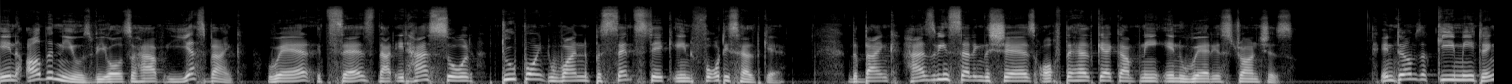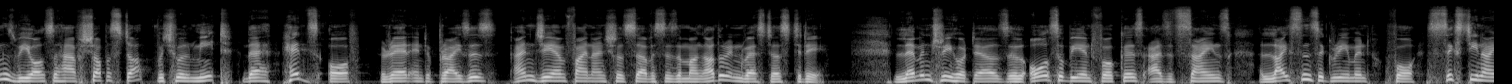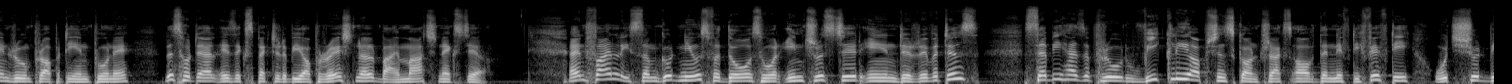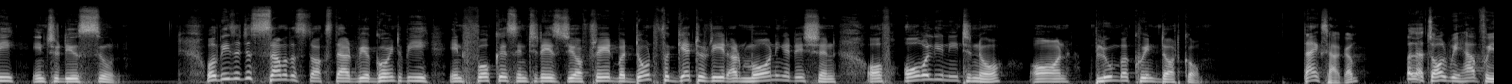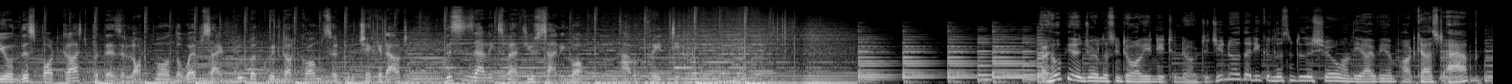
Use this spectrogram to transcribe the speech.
In other news, we also have Yes Bank, where it says that it has sold 2.1% stake in Fortis Healthcare. the bank has been selling the shares of the healthcare company in various tranches. In terms of key meetings, we also have Shoppers Stop, which will meet the heads of Rare Enterprises and JM Financial Services, among other investors, today. Lemon Tree Hotels will also be in focus as it signs a license agreement for 69 room property in Pune. This hotel is expected to be operational by March next year. And finally, some good news for those who are interested in derivatives. SEBI has approved weekly options contracts of the Nifty 50, which should be introduced soon. Well, these are just some of the stocks that we are going to be in focus in today's Day of Trade, but don't forget to read our morning edition of All You Need to Know on BloombergQuint.com. Thanks, Agam. Well, that's all we have for you on this podcast, but there's a lot more on the website, BloombergQuint.com, so do check it out. This is Alex Matthews signing off. Have a great day. I hope you enjoyed listening to All You Need to Know. Did you know that you can listen to the show on the IVM Podcast app?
